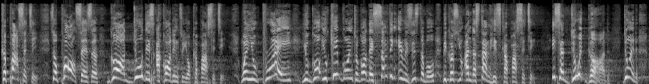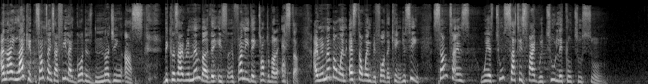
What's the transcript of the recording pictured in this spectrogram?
capacity. So Paul says, uh, God, do this according to your capacity. When you pray, you go, you keep going to God. There's something irresistible because you understand his capacity. He said, Do it, God. Do it. And I like it. Sometimes I feel like God is nudging us. Because I remember, it's funny they talked about Esther. I remember when Esther went before the king. You see, sometimes we're too satisfied with too little too soon,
